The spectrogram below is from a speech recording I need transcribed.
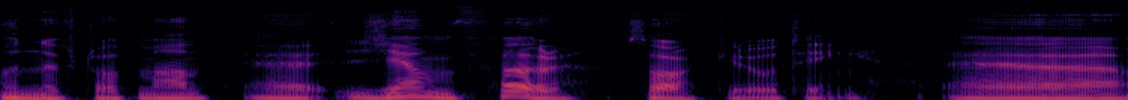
underförstått man jämför saker och ting eh,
